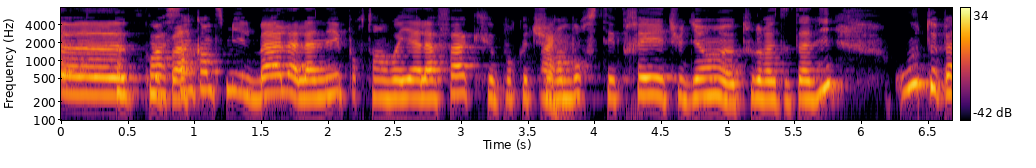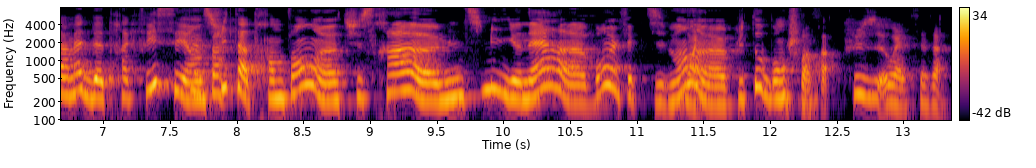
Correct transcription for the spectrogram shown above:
euh, quoi, pas- 50 000 balles à l'année pour t'envoyer à la fac pour que tu Ouais. rembourses tes prêts étudiants euh, tout le reste de ta vie, ou te permettre d'être actrice et ensuite à 30 ans euh, tu seras euh, multimillionnaire. Euh, bon, effectivement, Ouais. plutôt bon choix. quoi. Plus, ouais, c'est ça.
